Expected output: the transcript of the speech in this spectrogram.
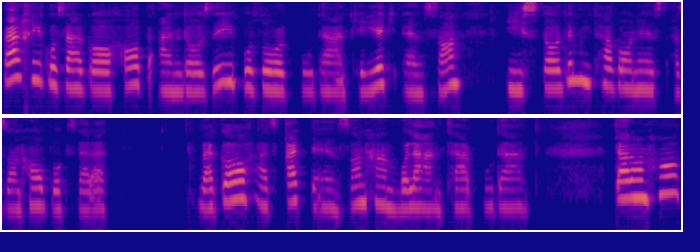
برخی گذرگاه ها به اندازه بزرگ بودند که یک انسان ایستاده می توانست از آنها بگذرد و گاه از قد انسان هم بلندتر بودند. در آنها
